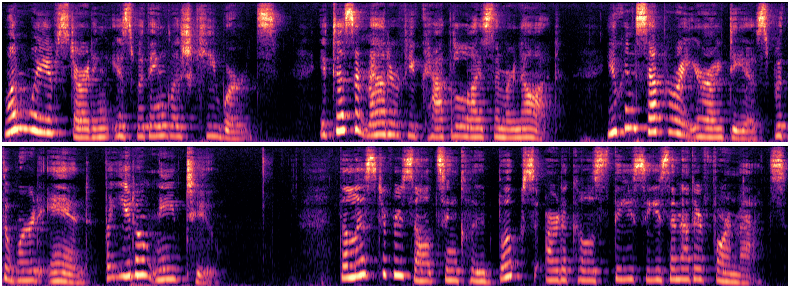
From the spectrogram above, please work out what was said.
One way of starting is with English keywords. It doesn't matter if you capitalize them or not. You can separate your ideas with the word and, but you don't need to. The list of results include books, articles, theses, and other formats.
